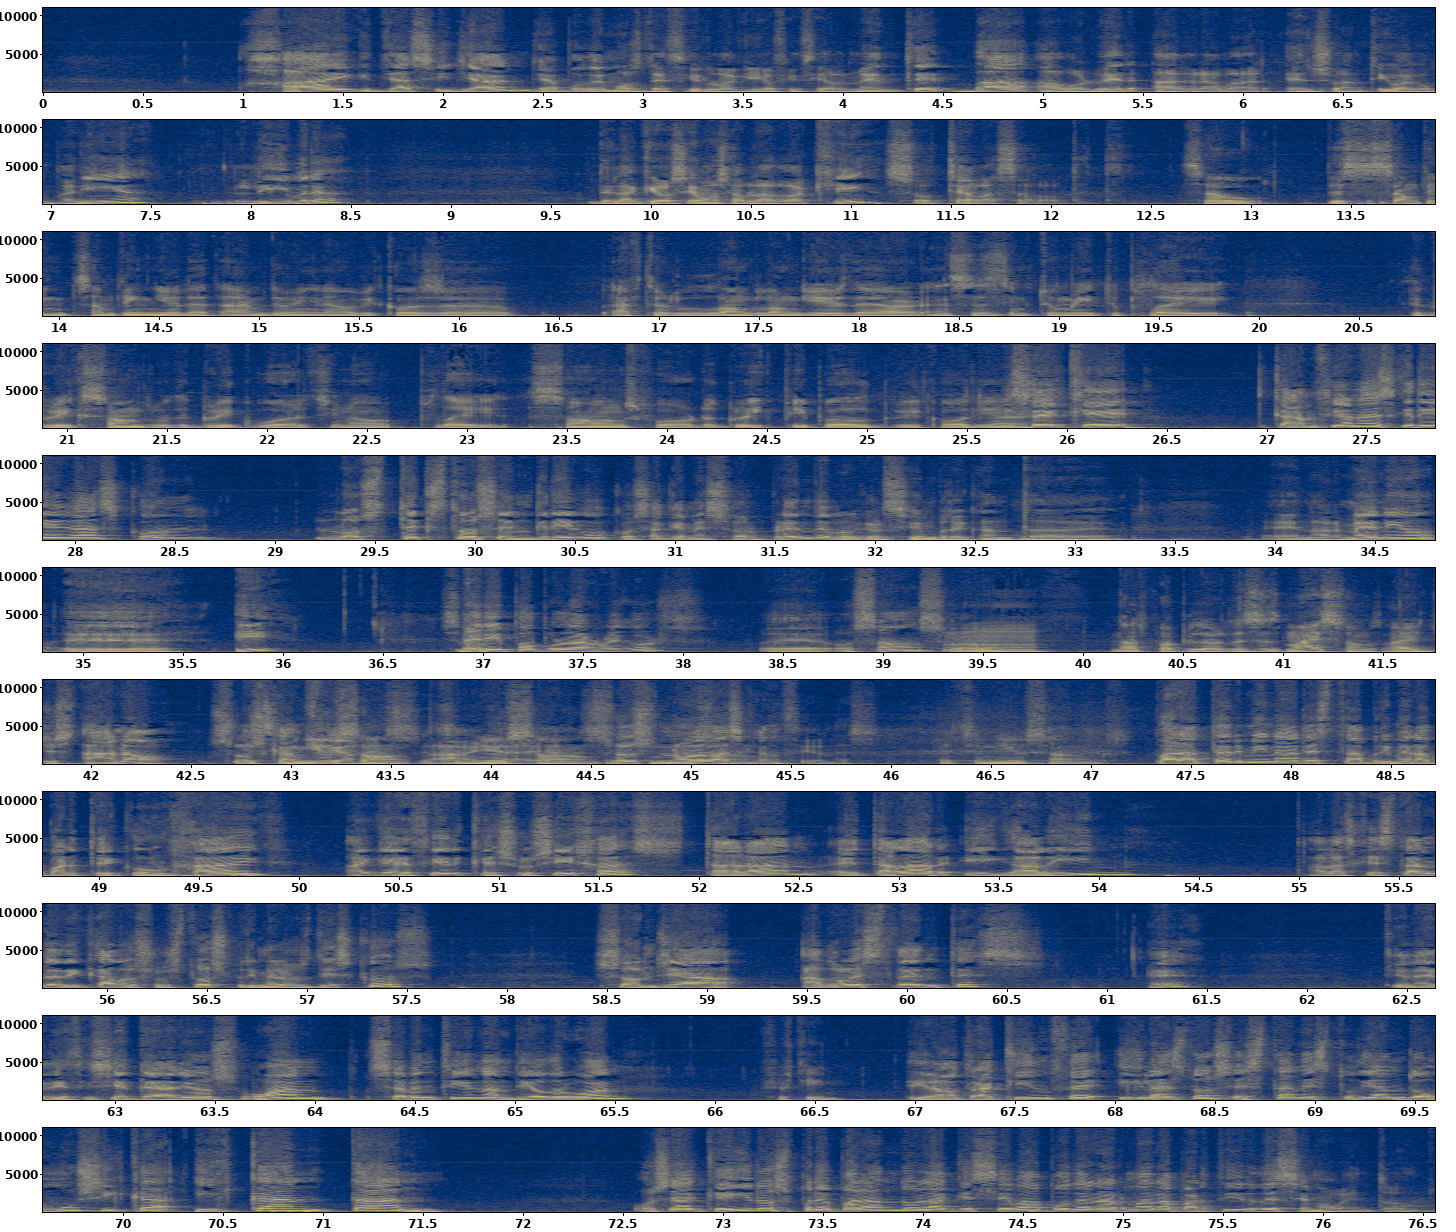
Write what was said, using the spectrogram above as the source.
Haig Jassy Jan, ya podemos decirlo aquí oficialmente, va a volver a grabar en su antigua compañía, Libra, de la que os hemos hablado aquí. So tell us about it. So this is something something new that I'm doing now because uh, after long long years they are insisting to me to play Greek songs with the Greek words. You know, play songs for the Greek people, Greek audience. Dice que canciones griegas con los textos en griego, cosa que me sorprende porque él siempre canta en, en armenio. eh, y So- very popular records eh, o songs. or- Hmm, not popular. This is my songs. I just Ah, no, sus It's a new canciones. song, it's a Ah, new song, Sus it's a new nuevas song. canciones. it's a new songs. Para terminar esta primera parte con Haig, hay que decir que sus hijas, Taran, eh, Talar y Galín, a las que están dedicados sus dos primeros discos, son ya adolescentes. ¿eh? Tiene 17 años, one 17 and the other one, 15. y la otra 15, y las dos están estudiando música y cantan. O sea que iros preparando la que se va a poder armar a partir de ese momento.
